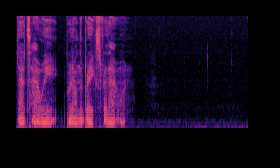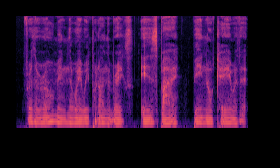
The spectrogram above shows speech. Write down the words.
That's how we put on the brakes for that one. For the roaming, the way we put on the brakes is by being okay with it,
